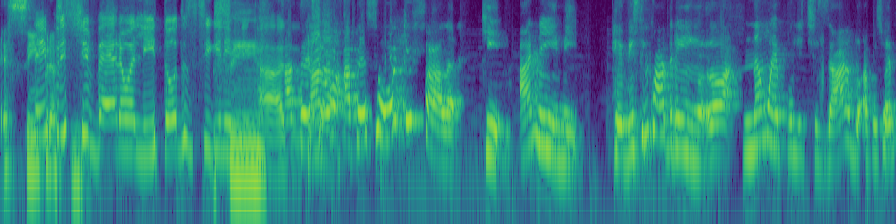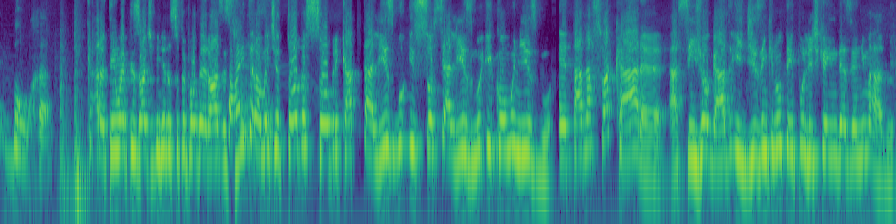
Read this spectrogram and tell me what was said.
É sempre, Sempre assim. estiveram ali todos os significados. A pessoa, Cara- a pessoa que fala que anime, revista em quadrinho, ela não é politizado, a pessoa é burra. Cara, tem um episódio de Meninas Superpoderosas, Só literalmente toda sobre capitalismo e socialismo e comunismo. E tá na sua cara, assim, jogado, e dizem que não tem política em desenho animado.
